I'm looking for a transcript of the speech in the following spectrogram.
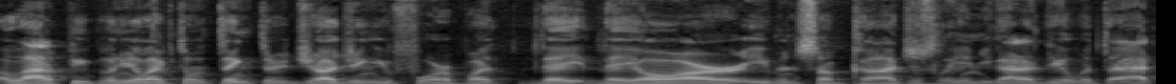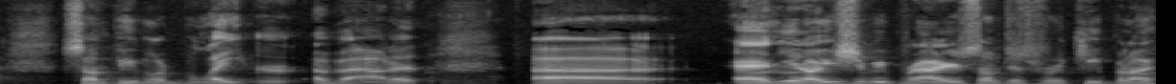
a lot of people in your life don't think they're judging you for it, but they they are even subconsciously, and you got to deal with that. Some people are blatant about it, uh, and you know you should be proud of yourself just for keeping on.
